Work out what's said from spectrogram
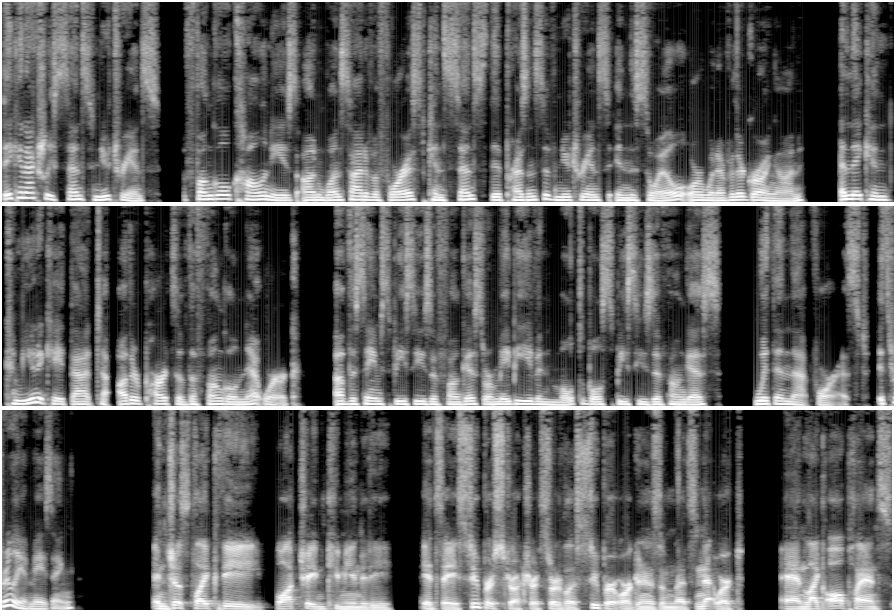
they can actually sense nutrients. Fungal colonies on one side of a forest can sense the presence of nutrients in the soil or whatever they're growing on, and they can communicate that to other parts of the fungal network of the same species of fungus or maybe even multiple species of fungus within that forest. It's really amazing. And just like the blockchain community, it's a superstructure. It's sort of a super organism that's networked. And like all plants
